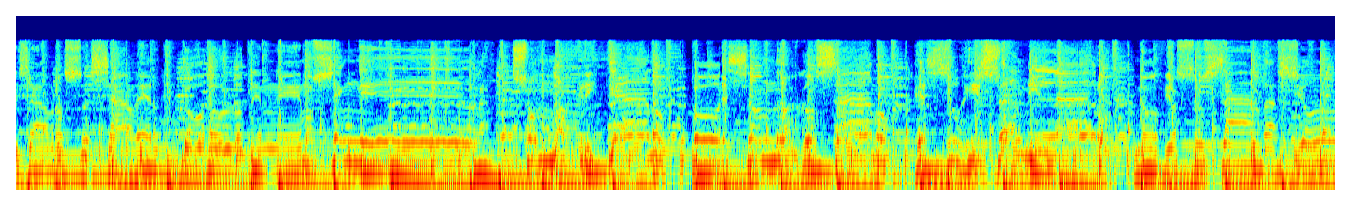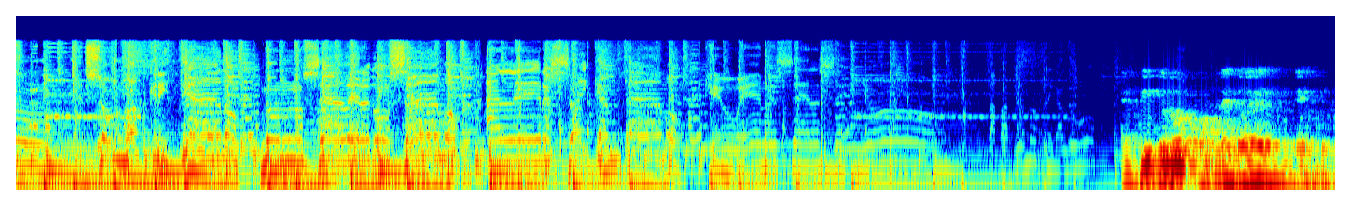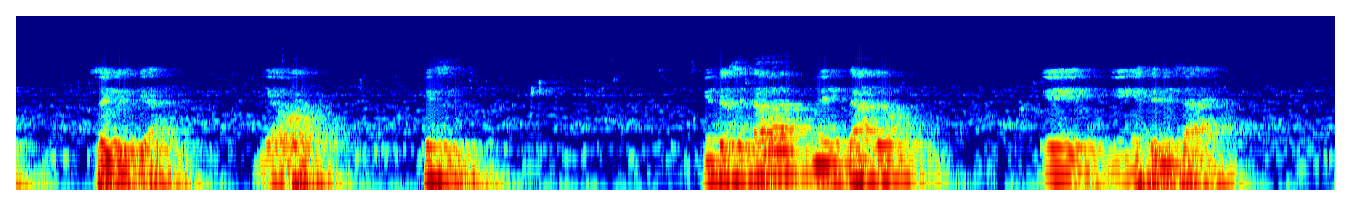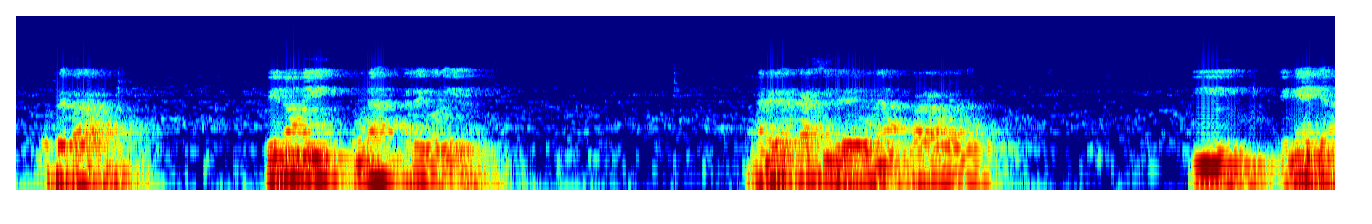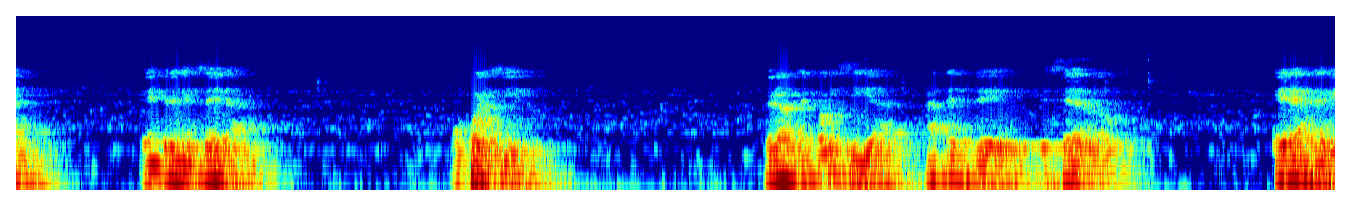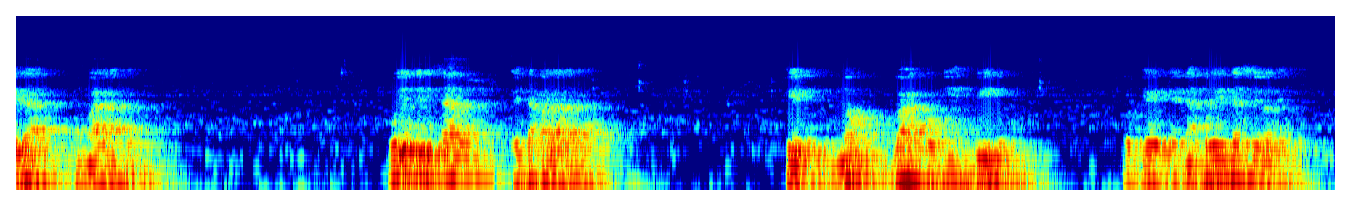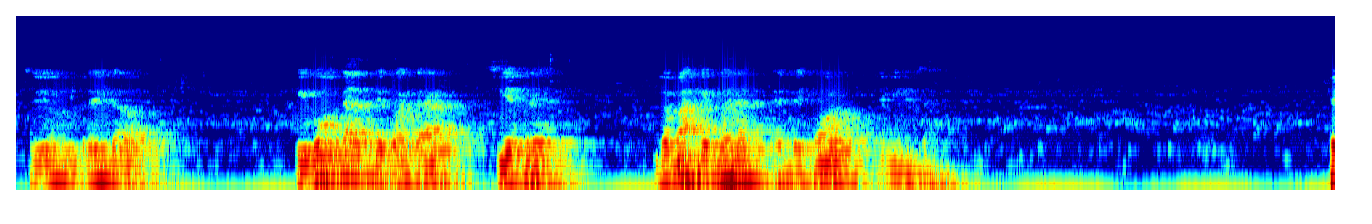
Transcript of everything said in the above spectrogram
y sabroso es saber, todo lo tenemos en Él. Somos cristianos, por eso nos gozamos. Jesús hizo el milagro, nos dio su salvación. Somos cristianos, no nos avergonzamos, alegres hoy cantamos, qué bueno es el Señor. Papá Dios nos regaló. El título completo es este. Soy cristiano. Mientras estaba meditando eh, en este mensaje, lo preparaba, vino a mí una alegoría, de manera casi de una parábola, y en ella entra en escena un policía. Pero el policía, antes de, de serlo, era en realidad un malandro. Voy a utilizar esta palabra que no va con mi estilo, porque en las predicaciones soy un predicador que gusta de guardar siempre lo más que pueda el decoro en mi mensaje.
